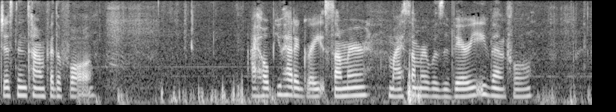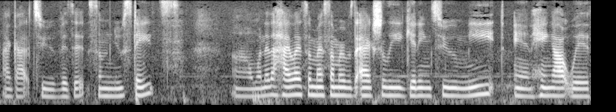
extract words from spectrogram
just in time for the fall. I hope you had a great summer. My summer was very eventful. I got to visit some new states. Uh, one of the highlights of my summer was actually getting to meet and hang out with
